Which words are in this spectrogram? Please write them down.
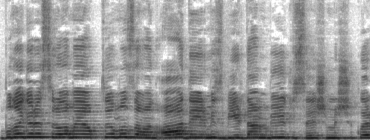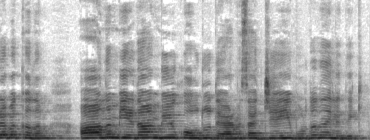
Buna göre sıralama yaptığımız zaman a değerimiz birden büyük ise şimdi şıklara bakalım. a'nın birden büyük olduğu değer mesela c'yi buradan eledik.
